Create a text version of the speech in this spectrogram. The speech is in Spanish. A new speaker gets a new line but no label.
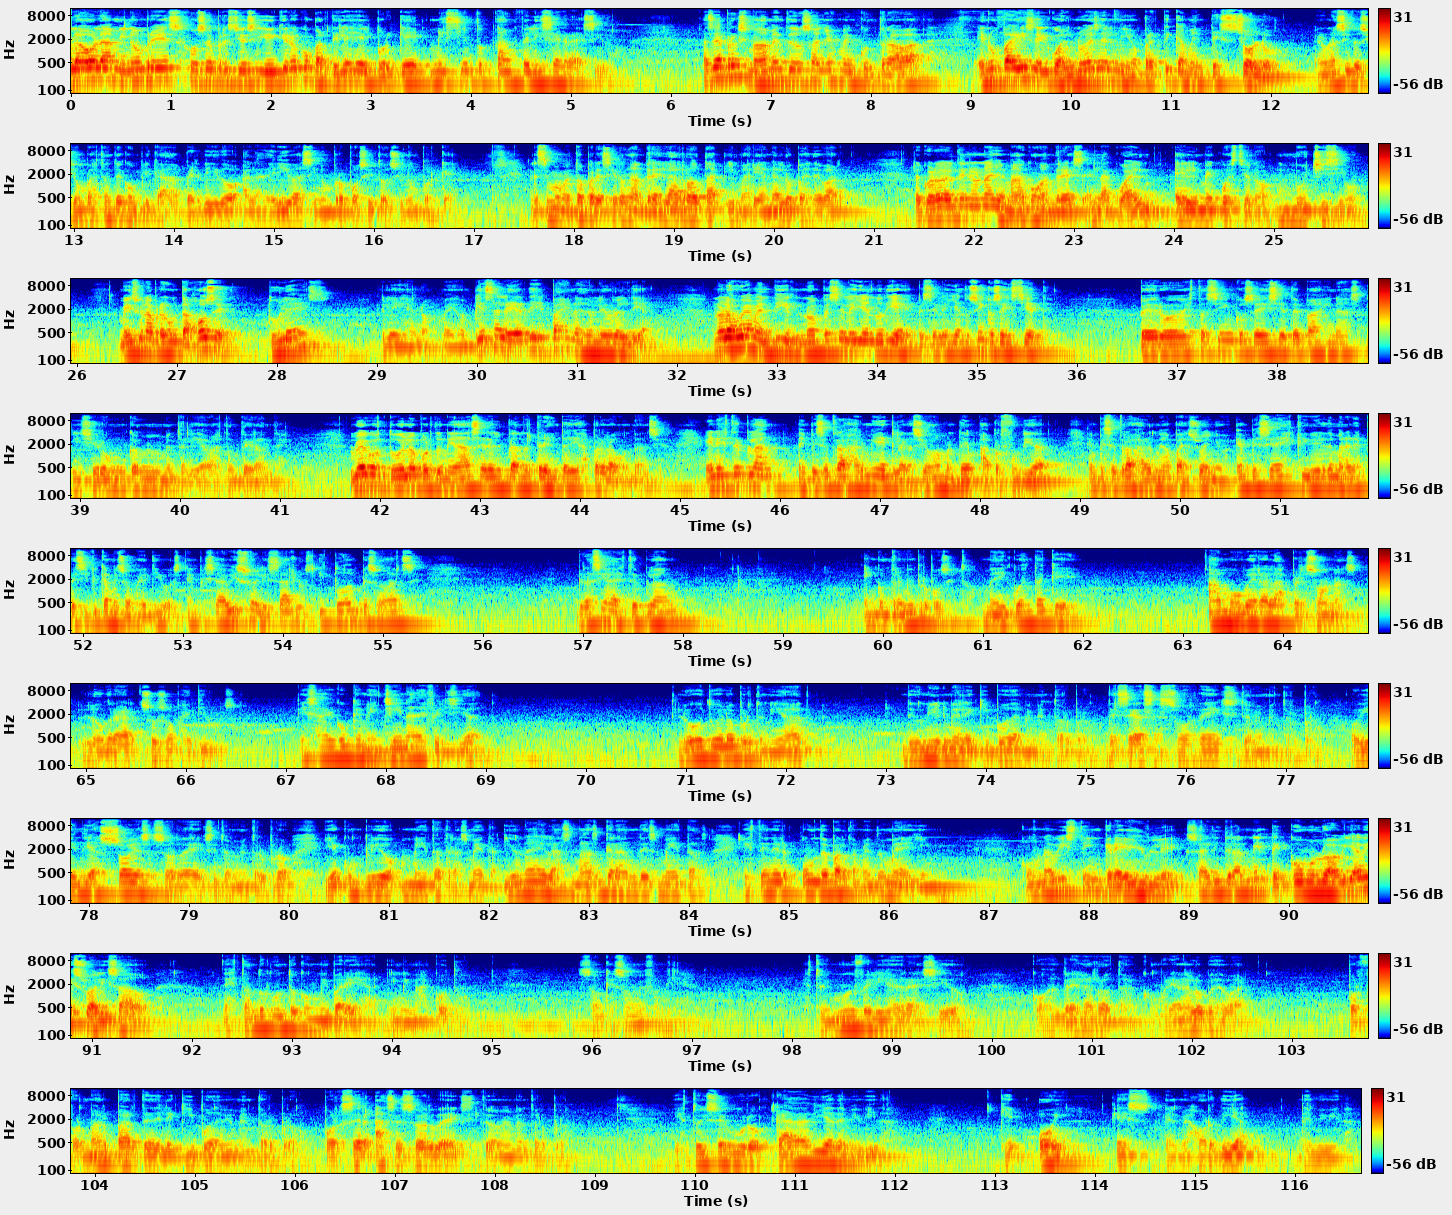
Hola, hola, mi nombre es José Precioso y hoy quiero compartirles el por qué me siento tan feliz y agradecido. Hace aproximadamente dos años me encontraba en un país el cual no es el mío, prácticamente solo, en una situación bastante complicada, perdido a la deriva, sin un propósito, sin un porqué. En ese momento aparecieron Andrés Larrota y Mariana López de Bart. Recuerdo haber tenido una llamada con Andrés en la cual él me cuestionó muchísimo. Me hizo una pregunta, José, ¿tú lees? Y le dije, no. Me dijo, empieza a leer 10 páginas de un libro al día. No les voy a mentir, no empecé leyendo 10, empecé leyendo 5, 6, 7. Pero estas 5, 6, 7 páginas hicieron un cambio mi mentalidad bastante grande. Luego tuve la oportunidad de hacer el plan de 30 días para la abundancia. En este plan empecé a trabajar mi declaración a profundidad, empecé a trabajar mi mapa de sueños, empecé a escribir de manera específica mis objetivos, empecé a visualizarlos y todo empezó a darse. Gracias a este plan encontré mi propósito. Me di cuenta que amo ver a las personas lograr sus objetivos. Es algo que me llena de felicidad. Luego tuve la oportunidad de unirme al equipo de mi mentor pro, de ser asesor de éxito de mi mentor pro. Hoy en día soy asesor de éxito de mi mentor pro y he cumplido meta tras meta. Y una de las más grandes metas es tener un departamento en Medellín una vista increíble, o sea, literalmente como lo había visualizado, estando junto con mi pareja y mi mascota, son que son mi familia. Estoy muy feliz y agradecido con Andrés Larrota, con Mariana López de Bar, por formar parte del equipo de mi Mentor Pro, por ser asesor de éxito de mi Mentor Pro. Y estoy seguro cada día de mi vida que hoy es el mejor día de mi vida.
